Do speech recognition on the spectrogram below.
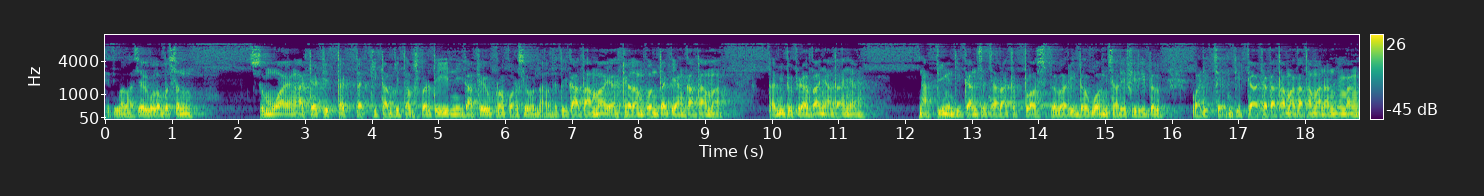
Jadi walhasil kalau pesen semua yang ada di tag-tag kitab-kitab seperti ini KPU proporsional. Jadi katama ya dalam konteks yang katama. Tapi beberapa nyatanya Nabi ngendikan secara ceplos bahwa ridho Allah misalnya firidul waliden tidak ada kata kata manan memang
